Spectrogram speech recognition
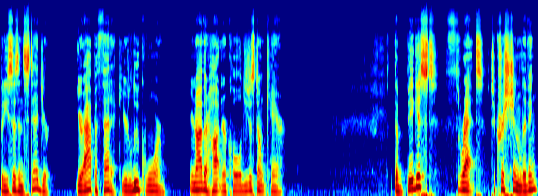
But he says instead you're you're apathetic, you're lukewarm. You're neither hot nor cold, you just don't care. The biggest threat to Christian living.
